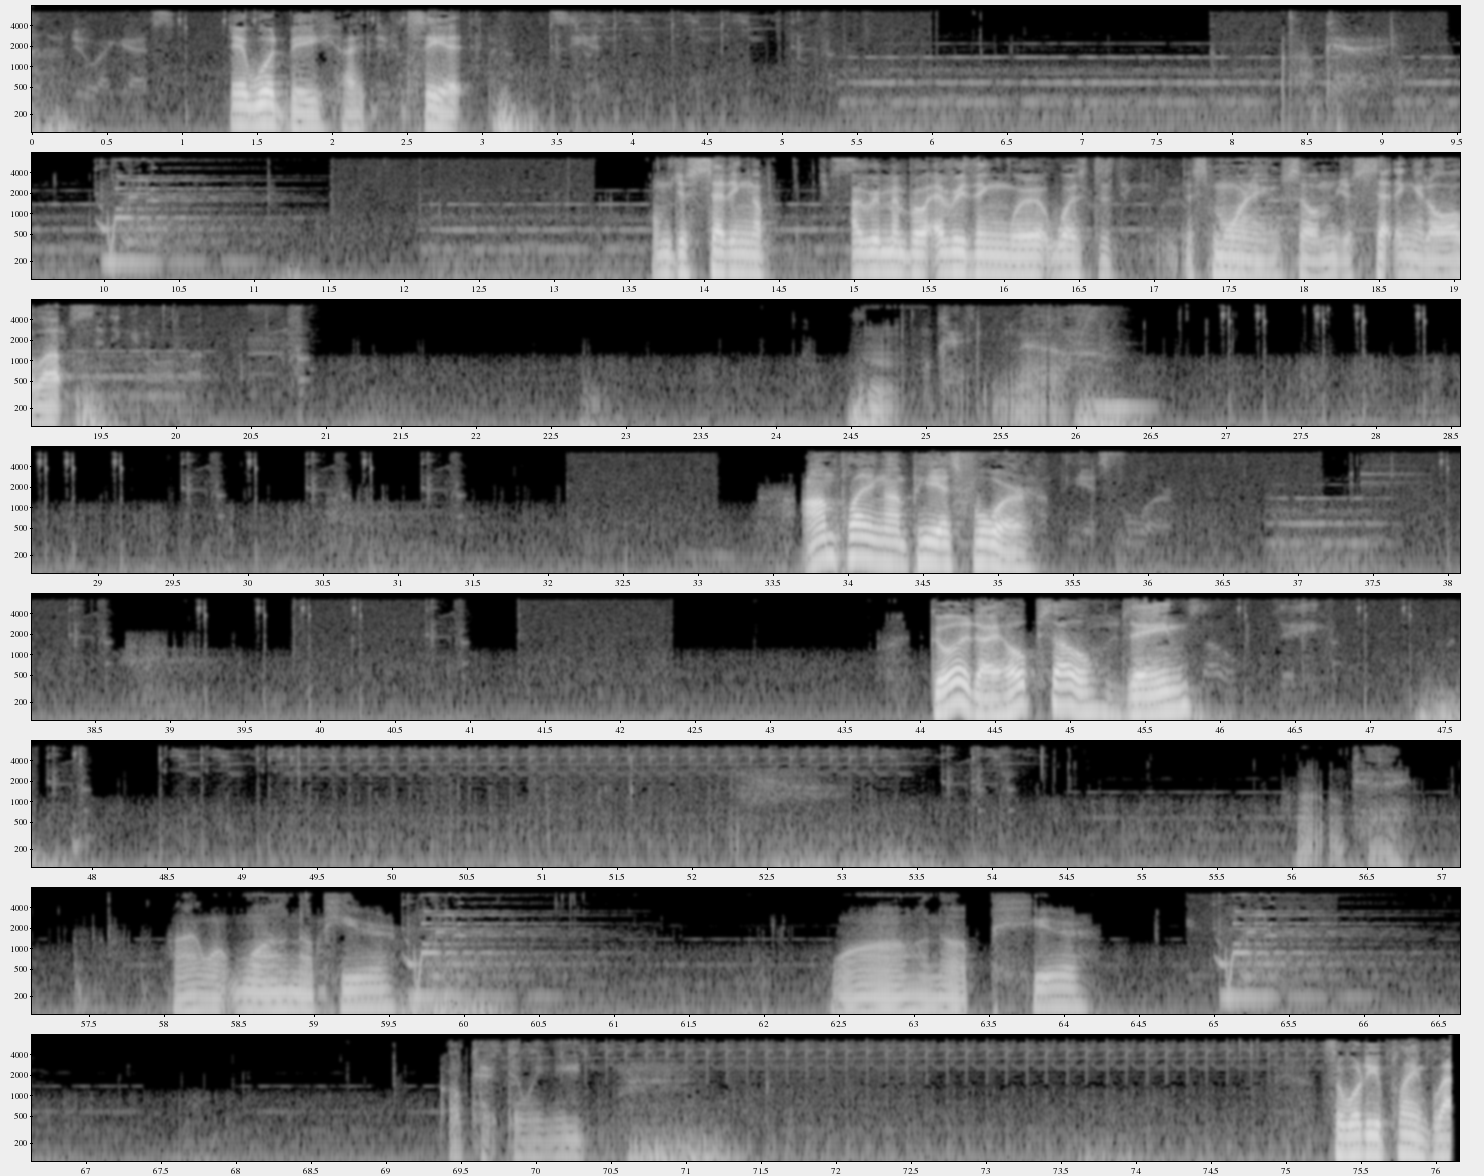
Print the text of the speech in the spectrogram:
It would be. I see it. Okay. I'm just setting up. I remember everything where it was this, this morning, so I'm just setting it all up. Hmm. Okay. Now. I'm playing on PS4. Good, I hope so, Zane. Okay. I want one up here. One up here. Okay, do we need... So what are you playing? Black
